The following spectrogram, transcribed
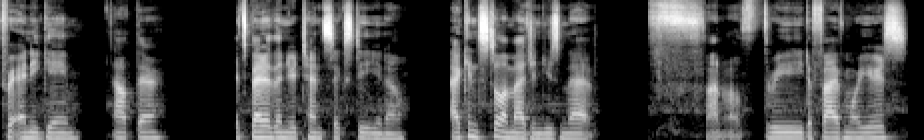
for any game out there. It's better than your 1060, you know. I can still imagine using that f- I don't know, 3 to 5 more years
